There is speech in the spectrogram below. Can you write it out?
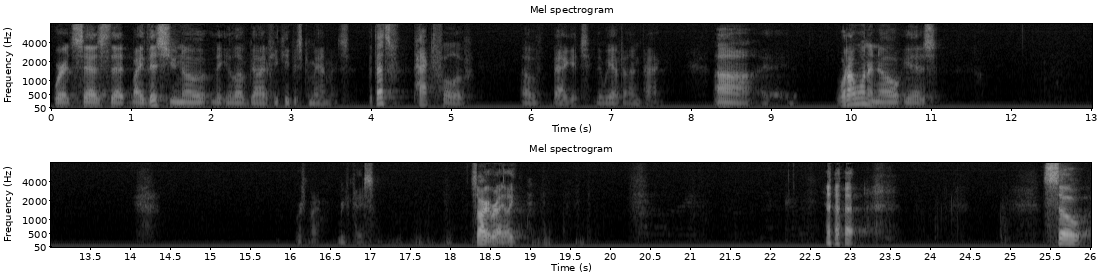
where it says that by this you know that you love God if you keep his commandments. But that's packed full of, of baggage that we have to unpack. Uh, what I want to know is where's my briefcase? Sorry, Riley. so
